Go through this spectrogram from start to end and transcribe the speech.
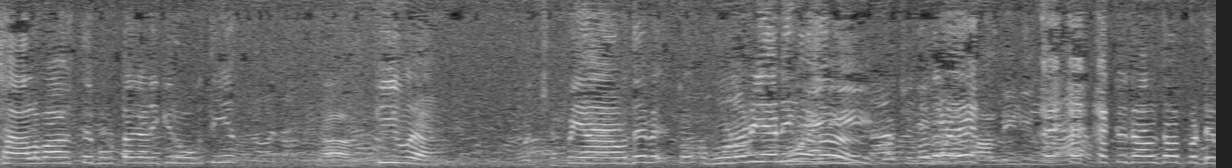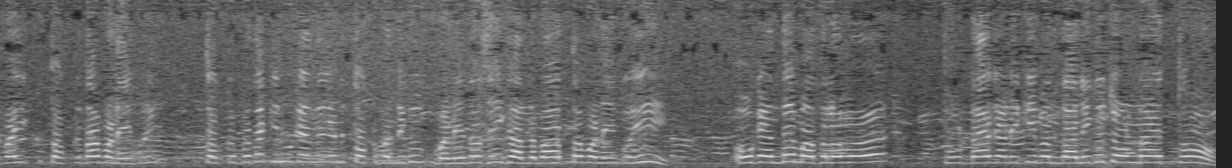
ਸਾਲ ਵਾਸਤੇ ਵੋਟਾਂ ਜਾਨੀ ਕਿ ਰੋਕਤੀਆਂ? ਕੀ ਹੋਇਆ? ਪੰਜਾਬ ਦੇ ਵਿੱਚ ਕੋਈ ਹੋਣਾ ਵੀ ਹੈ ਨਹੀਂ ਕੁਝ ਮਤਲਬ ਇਹ- ਇਹ ਇਹ- ਇੱਕ ਗੱਲ ਦਾ ਵੱਡੇ ਭਾਈ ਤੁੱਕ ਦਾ ਬਣੇ ਕੋਈ। ਤੁੱਕ ਪਤਾ ਕਿਹਨੂੰ ਕਹਿੰਦੇ ਜਾਨੀ ਤੁੱਕ ਬੰਦੇ ਕੋਈ ਬਣੇ ਤਾਂ ਸਹੀ ਗੱਲਬਾਤ ਤਾਂ ਬਣੇ ਕੋਈ। ਉਹ ਕਹਿੰਦੇ ਮਤਲਬ ਤੁਹਾਡਾ ਜਾਨੀ ਕਿ ਬੰਦਾ ਨਹੀਂ ਕੋਈ ਚੁਣਨਾ ਇੱਥੋਂ।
